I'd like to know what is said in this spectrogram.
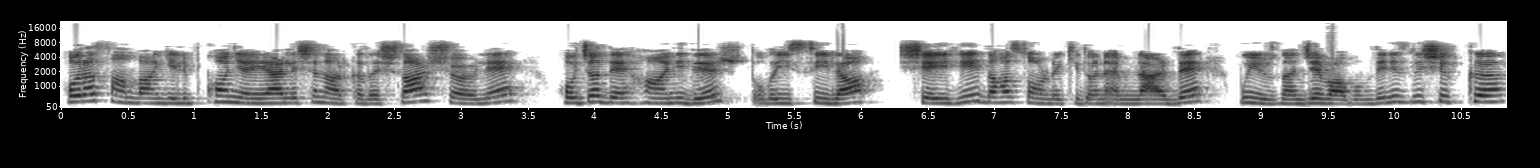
Horasan'dan gelip Konya'ya yerleşen arkadaşlar şöyle Hoca Dehhani'dir. Dolayısıyla şeyhi daha sonraki dönemlerde bu yüzden cevabım Denizli şıkkı.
